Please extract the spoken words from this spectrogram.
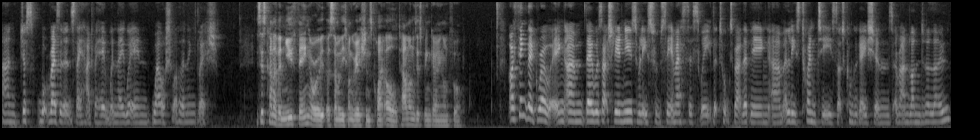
and just what resonance they had for him when they were in Welsh rather than English. Is this kind of a new thing, or are some of these congregations quite old? How long has this been going on for? I think they're growing. Um, there was actually a news release from CMS this week that talked about there being um, at least 20 such congregations around London alone.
